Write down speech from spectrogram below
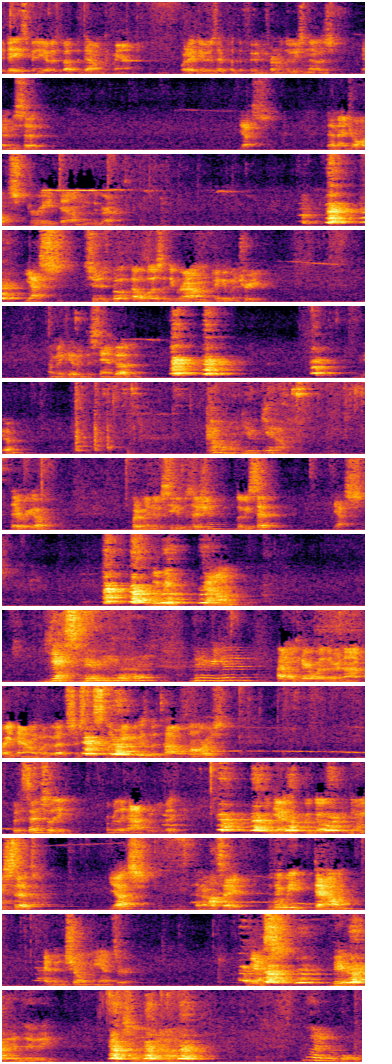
Today's video is about the down command. What I do is I put the food in front of Louie's nose, get him to sit. Yes. Then I draw it straight down to the ground. Yes. As soon as both elbows hit the ground, I give him a treat. I'm gonna get him to stand up. Him. Come on, you get up. There we go. Put him into a seated position. Louie, sit. Yes. Louie, down. Yes, very good. Very good. I don't care whether or not right now, whether that's just slipping because of the tile floors. But essentially, I'm really happy with it. Again, we go Louie, sit. Yes. Then I would say Louis down. And then show him the answer. Yes. Very good, Louie. Excellent job. What a good boy.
